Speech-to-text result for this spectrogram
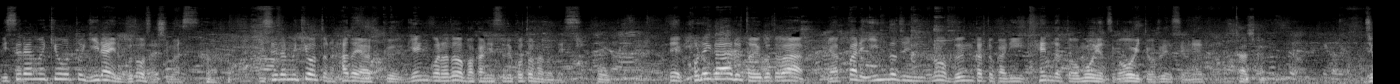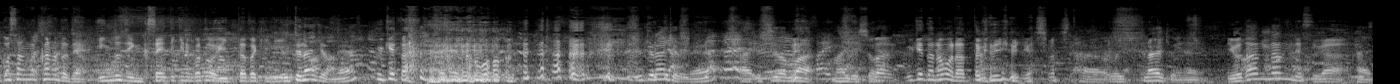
イスラム教徒嫌いのことを指します。イスラム教徒の肌や服言語などをバカにすることなどです。でこれがあるということはやっぱりインド人の文化とかに変だと思うやつが多いってことですよね。確かに自己さんがカナダでインド人癖的なことを言った時に言ってないけどね。受けた。言ってないけどね。はいうちはまあまあいいでしょう、まあ、受けたのも納得できる気がしました。はい俺言ってないけどね。余談なんですがはい。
